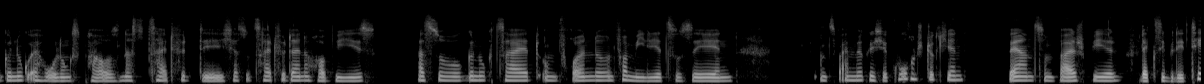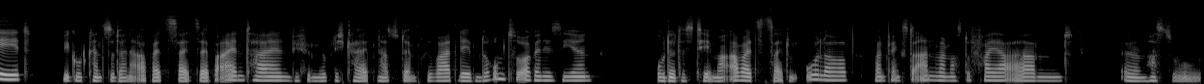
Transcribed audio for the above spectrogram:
genug Erholungspausen? Hast du Zeit für dich? Hast du Zeit für deine Hobbys? Hast du genug Zeit, um Freunde und Familie zu sehen? Und zwei mögliche Kuchenstückchen wären zum Beispiel Flexibilität. Wie gut kannst du deine Arbeitszeit selber einteilen? Wie viele Möglichkeiten hast du dein Privatleben darum zu organisieren? Oder das Thema Arbeitszeit und Urlaub. Wann fängst du an? Wann machst du Feierabend? Ähm, hast du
